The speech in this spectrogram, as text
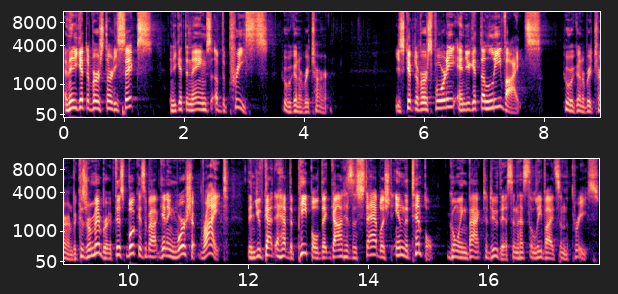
And then you get to verse 36 and you get the names of the priests who were going to return. You skip to verse 40 and you get the Levites who are going to return. Because remember, if this book is about getting worship right, then you've got to have the people that God has established in the temple going back to do this, and that's the Levites and the priests.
